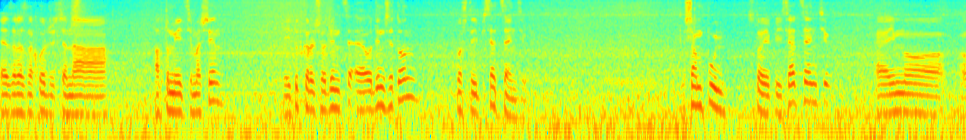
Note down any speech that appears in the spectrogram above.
Я зараз знаходжуся на автомийці машин. І тут, коротше, один, е, один жетон коштує 50 центів. Шампунь стоїть 50 центів. Е, Іменно е,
